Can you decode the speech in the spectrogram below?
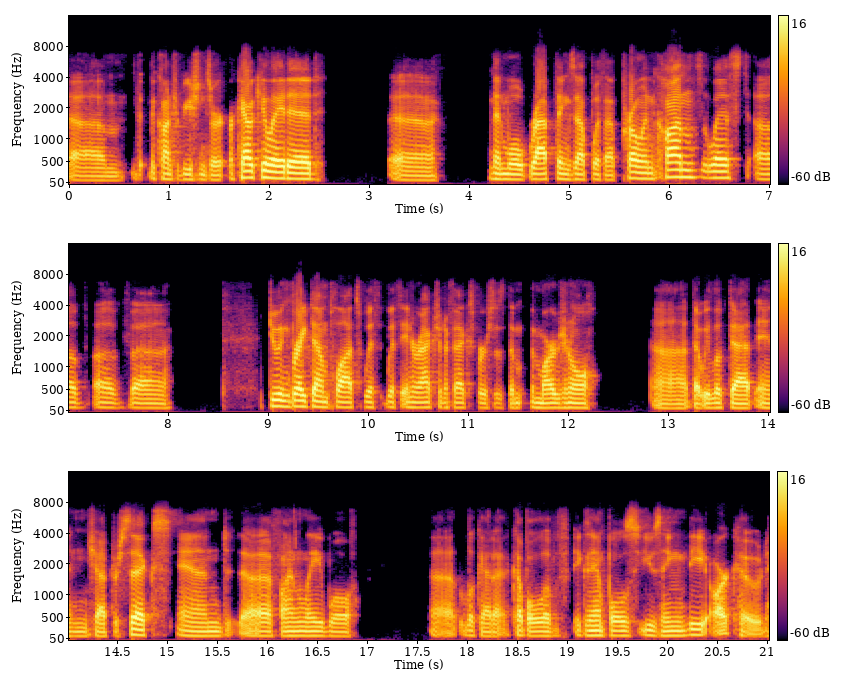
um, the, the, contributions are, are calculated, uh, then we'll wrap things up with a pro and cons list of, of uh, doing breakdown plots with, with interaction effects versus the, the marginal uh, that we looked at in chapter six. And uh, finally, we'll uh, look at a couple of examples using the R code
